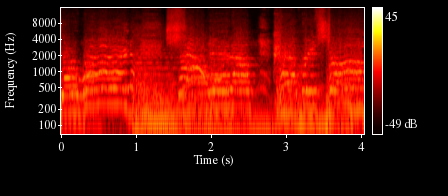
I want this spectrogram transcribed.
your word. Shout it up, every strong.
